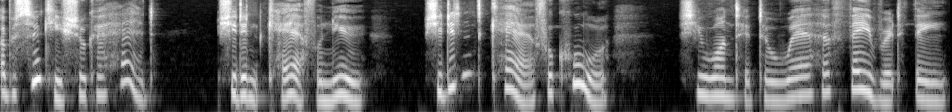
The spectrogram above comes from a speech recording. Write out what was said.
Abasuki shook her head. She didn't care for new. She didn't care for cool. She wanted to wear her favorite thing,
